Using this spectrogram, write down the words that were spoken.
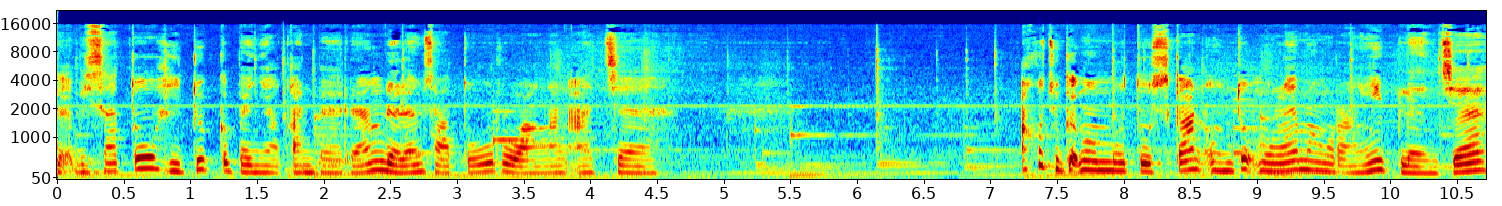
nggak bisa tuh hidup kebanyakan barang dalam satu ruangan aja. Aku juga memutuskan untuk mulai mengurangi belanja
